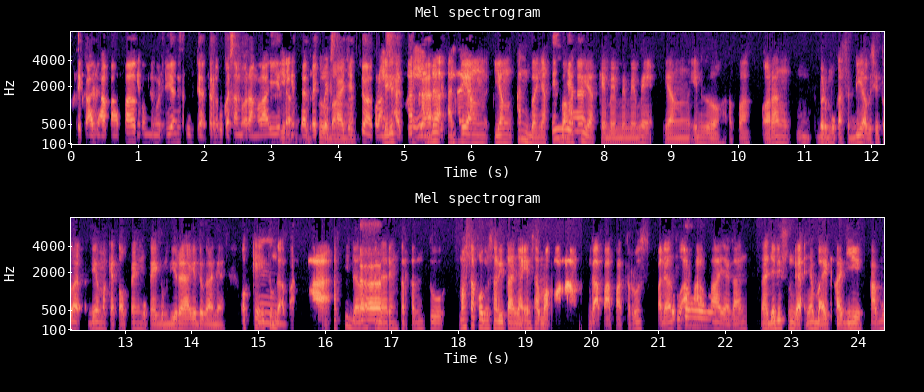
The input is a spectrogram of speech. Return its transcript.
ketika ada apa-apa kemudian tidak terbuka sama orang lain Iya, tidak betul baik-baik saja itu kurang Jadi sehat juga ada gitu. ada yang yang kan banyak Iya. banget tuh ya kayak meme-meme yang ini loh apa orang bermuka sedih habis itu dia pakai topeng mukanya gembira gitu kan ya. Oke, itu Hmm. nggak apa-apa, tapi dalam Eh. kadar yang tertentu. Masa kalau misalnya ditanyain sama orang nggak apa-apa terus, padahal tuh apa-apa ya kan. Nah, jadi seenggaknya baik lagi kamu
